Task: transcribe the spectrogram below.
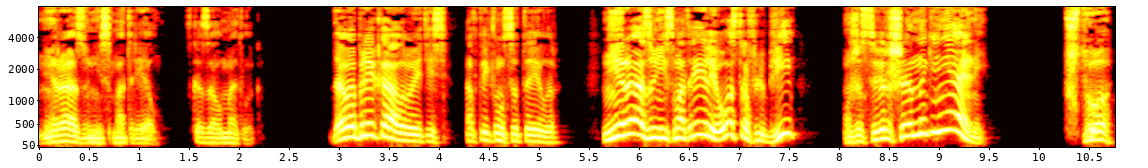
Ни разу не смотрел, сказал Мэтлок. Да вы прикалываетесь, откликнулся Тейлор. Ни разу не смотрели Остров любви? Он же совершенно гениальный. Что?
